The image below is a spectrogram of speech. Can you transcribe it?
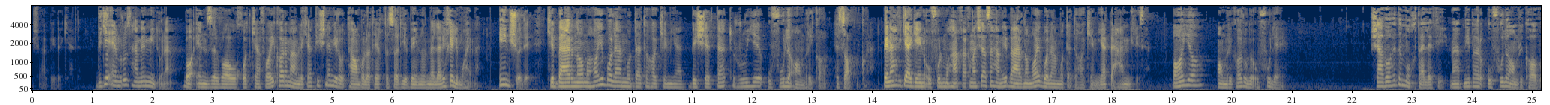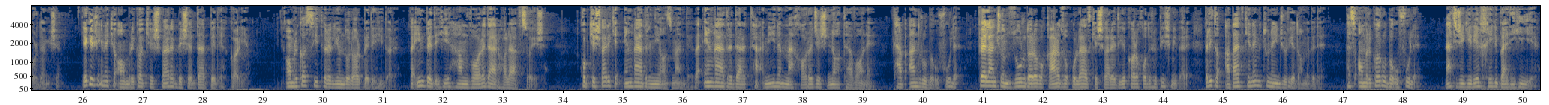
کشور پیدا کرده دیگه امروز همه می‌دونن با انزوا و خودکفایی کار مملکت پیش نمیره و تعاملات اقتصادی بین المللی خیلی مهمه این شده که برنامه های بلند مدت حاکمیت به شدت روی افول آمریکا حساب می‌کنن. به نحوی که اگه این افول محقق نشه اصلا همه برنامه های بلند مدت حاکمیت به هم میریزن. آیا آمریکا رو به افوله شواهد مختلفی مبنی بر افول آمریکا آورده میشه. یکیش اینه که آمریکا کشور به شدت بدهکاریه. آمریکا سی تریلیون دلار بدهی داره و این بدهی همواره در حال افزایشه. خب کشوری که اینقدر نیازمنده و اینقدر در تأمین مخارجش ناتوانه طبعا رو به افوله. فعلا چون زور داره با قرض و قله از کشور دیگه کار خودش رو پیش می‌بره ولی تا ابد که نمی‌تونه اینجوری ادامه بده. پس آمریکا رو به افوله. نتیجه گیری خیلی بدیهیه.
